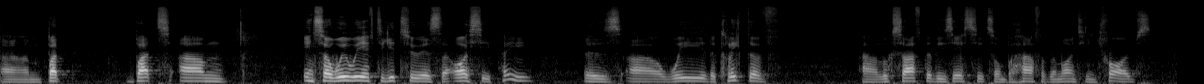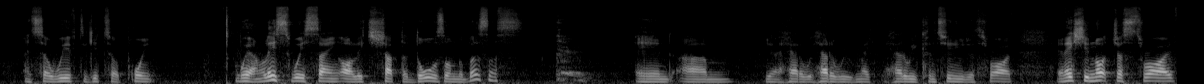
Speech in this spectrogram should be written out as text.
um, but but, um, and so where we have to get to as the ICP is uh, we, the collective, uh, looks after these assets on behalf of the 19 tribes. And so we have to get to a point where unless we're saying, oh, let's shut the doors on the business, and um, you know, how do we how do we make how do we continue to thrive, and actually not just thrive,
